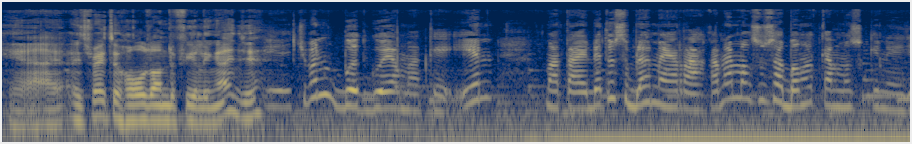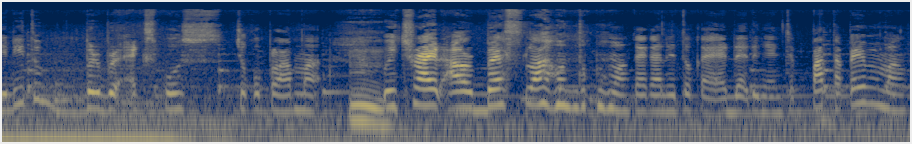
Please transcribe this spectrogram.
ya I, I try to hold on the feeling aja Iya, cuman buat gue yang makein mata Eda tuh sebelah merah karena emang susah banget kan masukinnya. Jadi itu ber expose cukup lama. Hmm. We tried our best lah untuk memakaikan itu ke Eda dengan cepat, tapi memang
